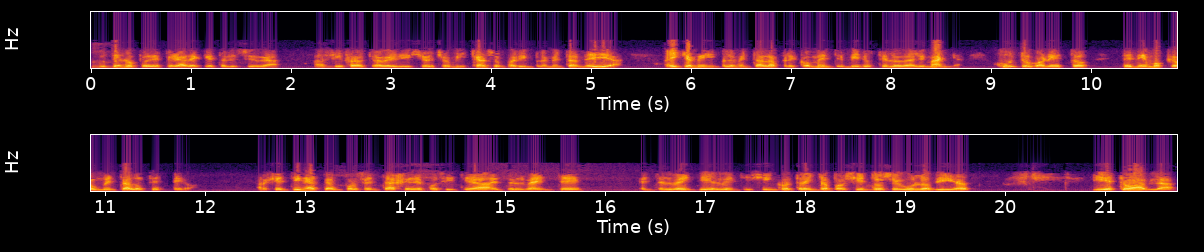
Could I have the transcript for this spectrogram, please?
mm. usted no puede esperar a que esto le siga a cifra a través de 18.000 casos para implementar medidas. Hay que implementarlas precomente. Mire usted lo de Alemania. Junto con esto, tenemos que aumentar los testeos. Argentina está un porcentaje de positividad entre el 20, entre el 20 y el 25, 30% según los días. Y esto habla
